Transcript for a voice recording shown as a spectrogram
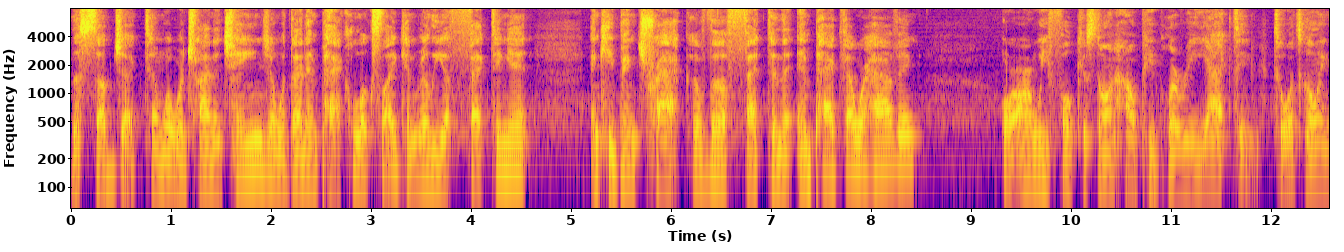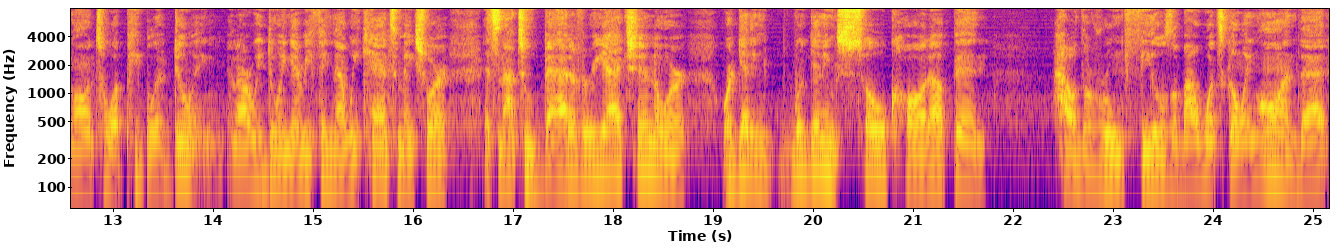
the subject and what we're trying to change and what that impact looks like and really affecting it and keeping track of the effect and the impact that we're having? Or are we focused on how people are reacting to what's going on, to what people are doing? And are we doing everything that we can to make sure it's not too bad of a reaction or we're getting we're getting so caught up in how the room feels about what's going on that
